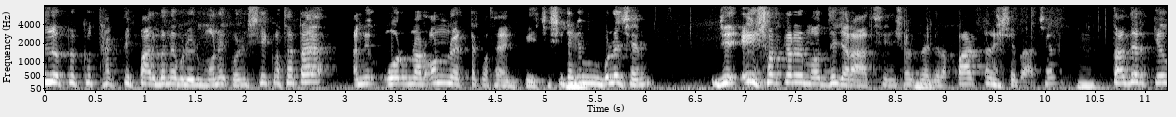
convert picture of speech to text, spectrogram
নিরপেক্ষ থাকতে পারবে না বলে উনি মনে করেন সেই কথাটা আমি ওর ওনার অন্য একটা কথা আমি পেয়েছি। সেটাকে কিন্তু বলেছেন যে এই সরকারের মধ্যে যারা আছেন সরকারের যারা পার্টনার হিসেবে আছেন তাদের কেউ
